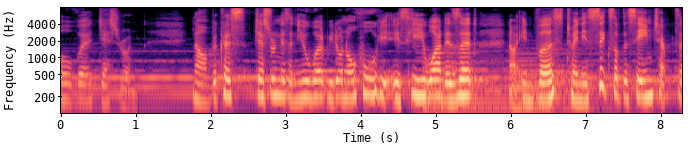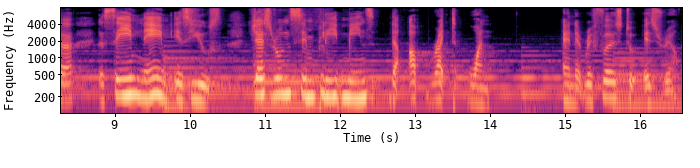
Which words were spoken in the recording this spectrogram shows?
over Jeshurun. Now, because Jeshurun is a new word, we don't know who he is he, what is it. Now, in verse 26 of the same chapter, the same name is used. Jeshurun simply means the upright one. and it refers to Israel.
